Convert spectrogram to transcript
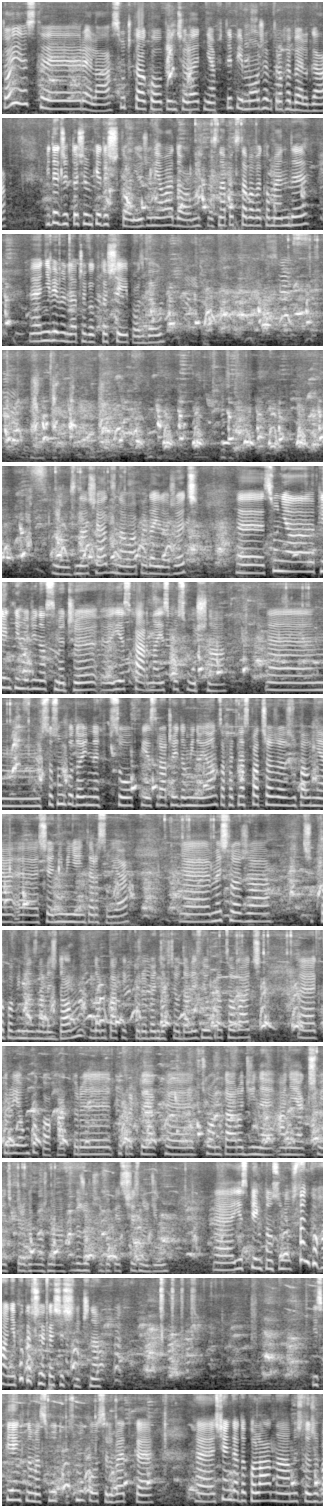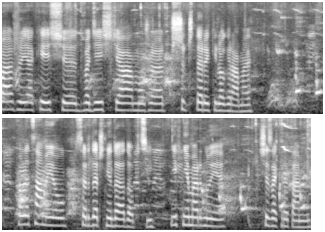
To jest e, Rela, słuczka około pięcioletnia, w typie może trochę belga. Widać, że ktoś ją kiedyś szkolił, że miała dom, zna podstawowe komendy. E, Nie wiemy dlaczego ktoś się jej pozbył. No, zna siad, zna łapę, daj leżeć. E, Sunia pięknie chodzi na smyczy, jest karna, jest posłuszna. W stosunku do innych psów jest raczej dominująca, choć na spacerze zupełnie e, się nimi nie interesuje. E, Myślę, że szybko powinna znaleźć dom. Dom taki, który będzie chciał dalej z nią pracować, e, który ją pokocha, który potraktuje jak członka rodziny, a nie jak śmieć, którego można wyrzucić, bo pies się znudził. Jest piękną Sunią. Wstań kochanie, pokaż się jakaś jest śliczna. Jest piękna, ma smukłą sylwetkę. E, sięga do kolana, myślę, że waży jakieś e, 20, może 3-4 kg. Polecamy ją serdecznie do adopcji. Niech nie marnuje się zakretami.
